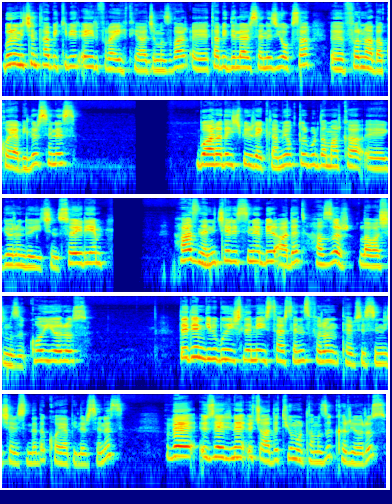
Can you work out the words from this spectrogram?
Bunun için tabii ki bir airfry ihtiyacımız var. Ee, tabii dilerseniz yoksa e, fırına da koyabilirsiniz. Bu arada hiçbir reklam yoktur. Burada marka e, göründüğü için söyleyeyim. Haznenin içerisine bir adet hazır lavaşımızı koyuyoruz. Dediğim gibi bu işlemi isterseniz fırın tepsisinin içerisinde de koyabilirsiniz. Ve üzerine 3 adet yumurtamızı kırıyoruz.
